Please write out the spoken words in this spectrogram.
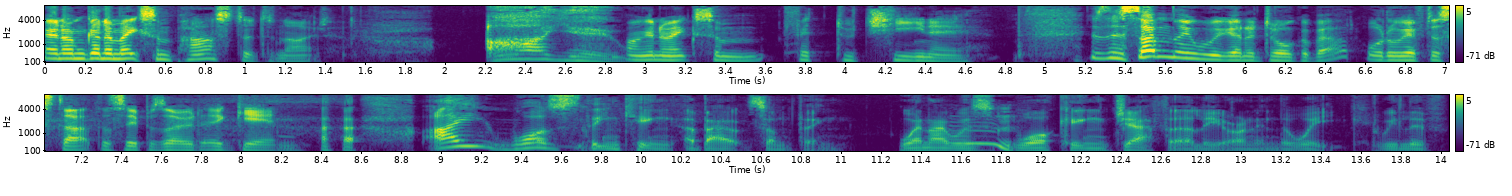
and I'm going to make some pasta tonight. Are you? I'm going to make some fettuccine. Is there something we're going to talk about, or do we have to start this episode again? I was thinking about something when I was hmm. walking Jeff earlier on in the week. We live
